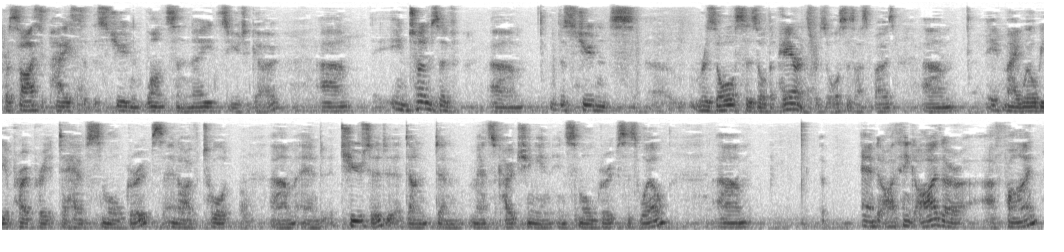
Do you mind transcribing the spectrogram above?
precise pace that the student wants and needs you to go. Um, in terms of um, the student's uh, resources or the parents' resources, I suppose, um, it may well be appropriate to have small groups, and I've taught um, and tutored, uh, done, done maths coaching in, in small groups as well. Um, and I think either are fine,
